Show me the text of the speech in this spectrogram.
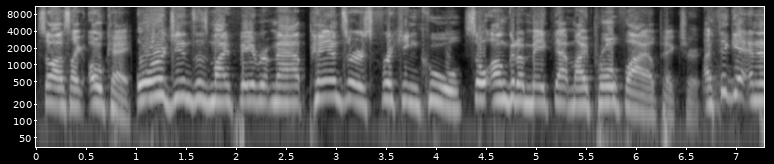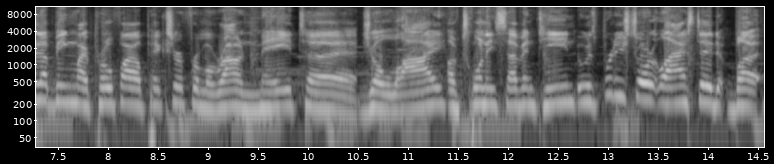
So I was like, okay, Origins is my favorite map, Panzer is freaking cool, cool, so I'm gonna make that my profile picture. I think it ended up being my profile picture from around May to July of 2017. It was pretty short lasted, but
